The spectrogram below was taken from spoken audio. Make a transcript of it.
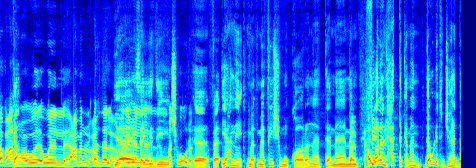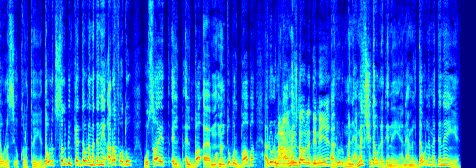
طبعا و- وعملوا العهدة العمرية سيدي. المشهورة. آه، فيعني ما فيش مقارنة تماما. طيب، اولا حتى كمان دولة الجهاد دولة سيقراطية. دولة الصليبين كانت دولة مدنية. رفضوا وصاية الب- آه، مندوب البابا. قالوا له ما عملوش نعملش دولة دينية؟ قالوا له ما نعملش دولة دينية هنعمل دولة مدنية.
